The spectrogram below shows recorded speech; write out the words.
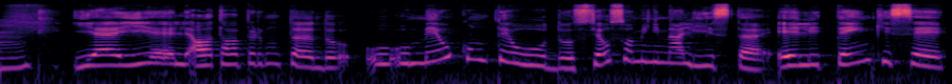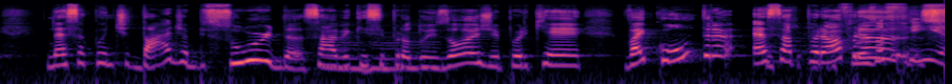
E aí ele, ela estava perguntando: o, o meu conteúdo, se eu sou minimalista, ele tem que ser nessa quantidade absurda, sabe, uhum. que se produz hoje, porque vai contra essa própria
